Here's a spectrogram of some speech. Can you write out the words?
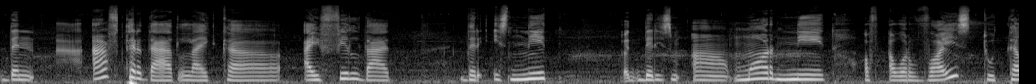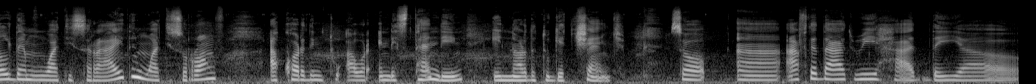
then after that, like uh, I feel that there is need, there is uh, more need of our voice to tell them what is right and what is wrong according to our understanding in order to get change. So uh, after that, we had the uh,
